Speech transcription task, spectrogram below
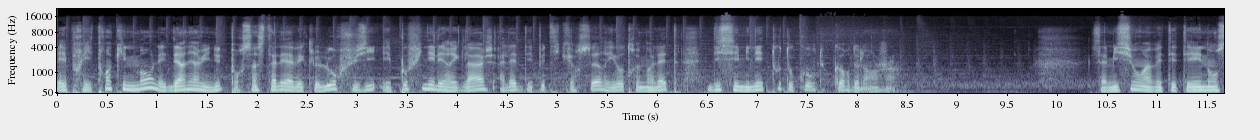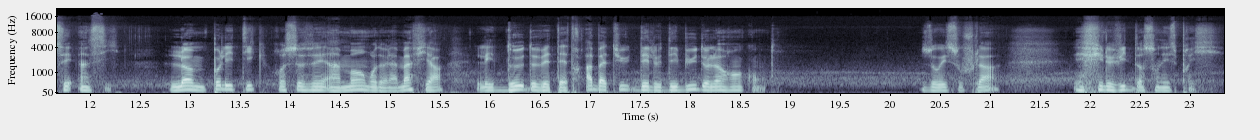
et prit tranquillement les dernières minutes pour s'installer avec le lourd fusil et peaufiner les réglages à l'aide des petits curseurs et autres molettes disséminés tout au cours du corps de l'engin. Sa mission avait été énoncée ainsi l'homme politique recevait un membre de la mafia, les deux devaient être abattus dès le début de leur rencontre. Zoé souffla et fit le vide dans son esprit.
